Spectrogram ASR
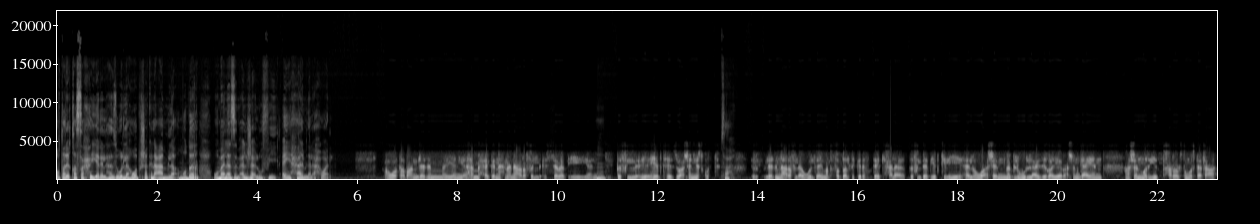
أو طريقة صحية للهز ولا هو بشكل عام لا مضر وما لازم ألجأ له في أي حال من الأحوال. هو طبعا لازم يعني أهم حاجة إن إحنا نعرف السبب إيه. يعني م. الطفل هي بتهزه عشان يسكت. صح. لازم نعرف الأول زي ما تفضلت كده في بداية الحلقة الطفل ده بيبكي ليه؟ هل هو عشان مبلول عايز يغير عشان جعان عشان مريض حرارته مرتفعة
